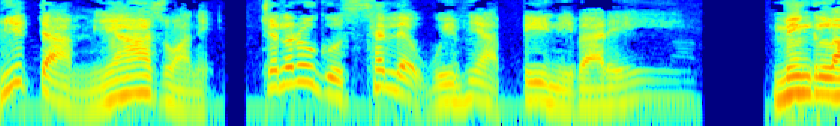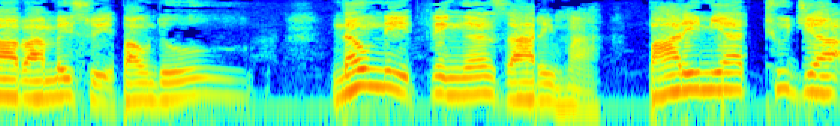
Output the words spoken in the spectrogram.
မေတ္တာများစွာနဲ့ကျွန်တော်တို့ကိုဆက်လက်ဝေမျှပေးနေပါတယ်မင်္ဂလာပါမိတ်ဆွေအပေါင်းတို့နောက်နေ့သင်ခန်းစာတွေမှာဘာတွေများထူးခြား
